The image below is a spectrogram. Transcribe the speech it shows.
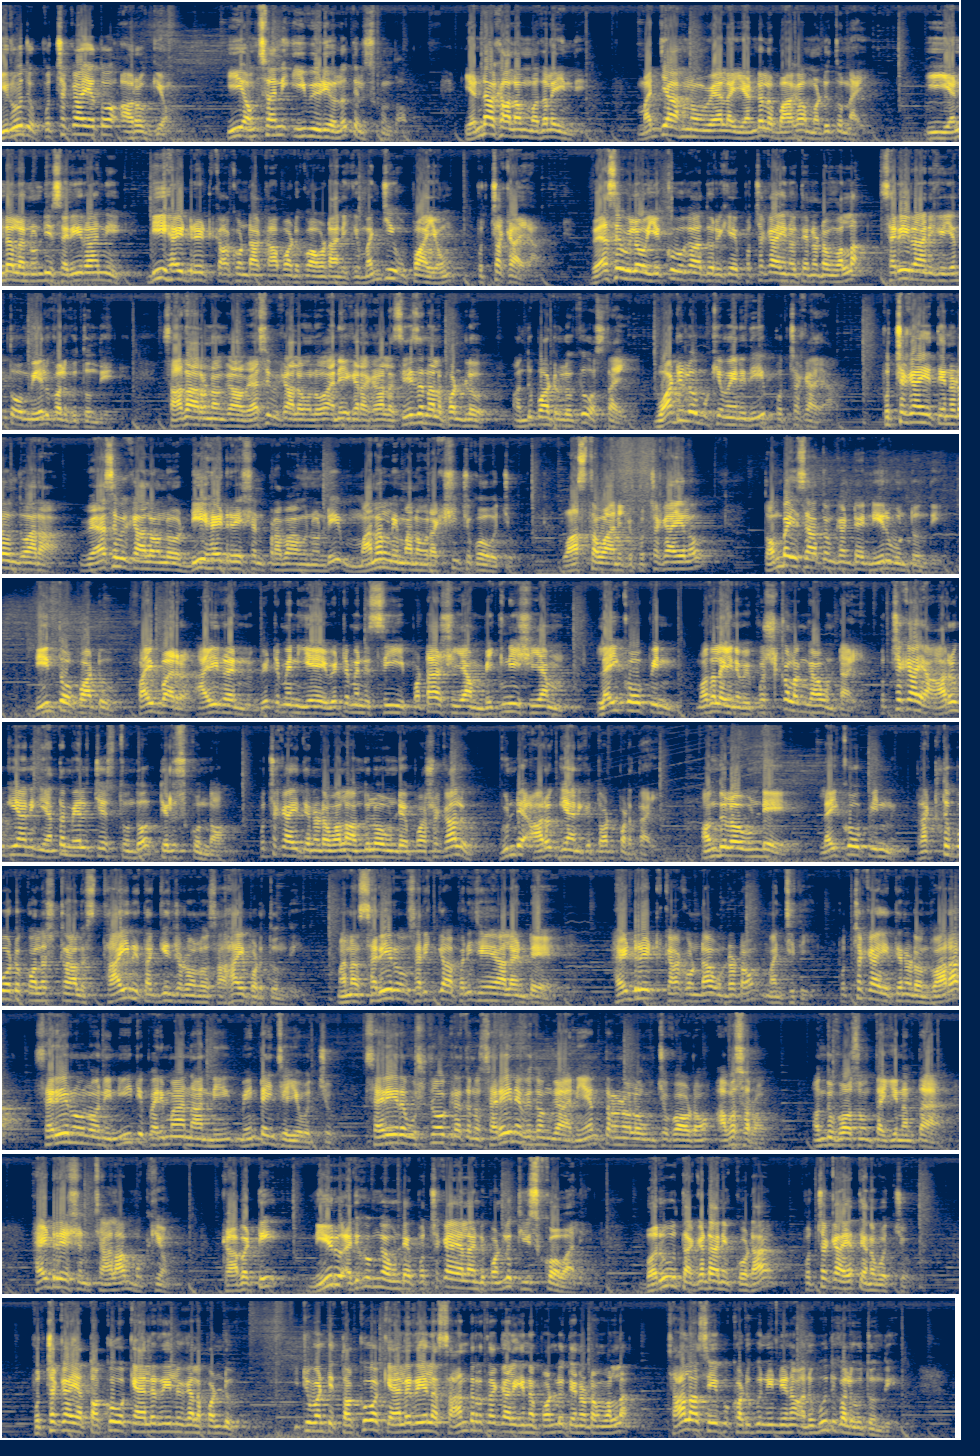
ఈరోజు పుచ్చకాయతో ఆరోగ్యం. ఈ అంశాన్ని ఈ వీడియోలో తెలుసుకుందాం. ఎండాకాలం మొదలైంది. మధ్యాహ్నం వేళ ఎండలు బాగా మండుతున్నాయి. ఈ ఎండల నుండి శరీరాన్ని డీహైడ్రేట్ కాకుండా కాపాడుకోవడానికి మంచి ఉపాయం పుచ్చకాయ. వేసవిలో ఎక్కువగా దొరికే పుచ్చకాయను తినడం వల్ల శరీరానికి ఎంతో మేలు కలుగుతుంది. సాధారణంగా వేసవి కాలంలో అనేక రకాల సీజనల్ పండ్లు అందుబాటులోకి వస్తాయి. వాటిలో ముఖ్యమైనది పుచ్చకాయ. పుచ్చకాయ తినడం ద్వారా వేసవి కాలంలో డీహైడ్రేషన్ ప్రభావం నుండి మనల్ని మనం రక్షించుకోవచ్చు. వాస్తవానికి పుచ్చకాయలో తొంభై శాతం కంటే నీరు ఉంటుంది. దీంతో పాటు fibre iron vitamin A vitamin C potassium magnesium lycopene మొదలైనవి పుష్కలంగా ఉంటాయి. పుచ్చకాయ ఆరోగ్యానికి ఎంత మేలు చేస్తుందో తెలుసుకుందాం. పుచ్చకాయ తినడం వల్ల అందులో ఉండే పోషకాలు గుండె ఆరోగ్యానికి తోడ్పడతాయి. అందులో ఉండే లైకోపిన్ రక్తపోటు కొలెస్ట్రాల్ స్థాయిని తగ్గించడంలో సహాయపడుతుంది. మన శరీరం సరిగ్గా పనిచేయాలంటే హైడ్రేట్ కాకుండా ఉండటం మంచిది. పుచ్చకాయ తినడం ద్వారా శరీరంలోని నీటి పరిమాణాన్ని మెయింటైన్ చేయవచ్చు. శరీర ఉష్ణోగ్రతను సరైన విధంగా నియంత్రణలో ఉంచుకోవడం అవసరం. అందుకోసం తగినంత హైడ్రేషన్ చాలా ముఖ్యం. కాబట్టి నీరు అధికంగా ఉండే పుచ్చకాయ లాంటి పండ్లు తీసుకోవాలి. బరువు తగ్గడానికి కూడా పుచ్చకాయ తినవచ్చు. పుచ్చకాయ తక్కువ క్యాలరీలు గల పండు. ఇటువంటి తక్కువ క్యాలరీల సాంద్రత కలిగిన పండ్లు తినటం వల్ల చాలాసేపు కడుపు నిండిన అనుభూతి కలుగుతుంది.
